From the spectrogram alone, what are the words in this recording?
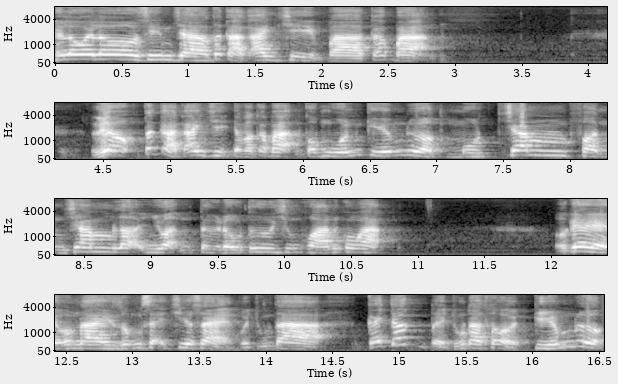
Hello hello, xin chào tất cả các anh chị và các bạn. Liệu tất cả các anh chị và các bạn có muốn kiếm được 100% lợi nhuận từ đầu tư chứng khoán không ạ? Ok, hôm nay Dũng sẽ chia sẻ với chúng ta cách thức để chúng ta có thể kiếm được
